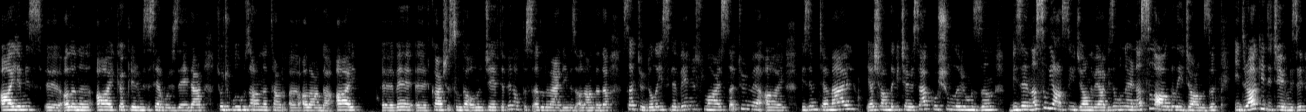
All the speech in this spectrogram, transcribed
Ailemiz e, alanı Ay, köklerimizi sembolize eden, çocukluğumuzu anlatan e, alanda Ay, ve e, karşısında 10. ev tepe noktası adını verdiğimiz alanda da Satürn. Dolayısıyla Venüs, Mars, Satürn ve Ay bizim temel yaşamdaki çevresel koşullarımızın bize nasıl yansıyacağını veya bizim bunları nasıl algılayacağımızı idrak edeceğimizi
